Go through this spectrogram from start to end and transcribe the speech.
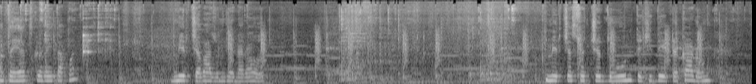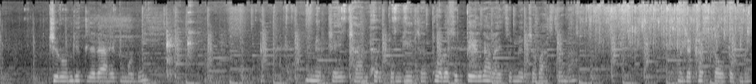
आता याच कढईत आपण मिरच्या भाजून घेणार आहोत. मिरच्या स्वच्छ धुवून त्याची देठं काढून चिरून घेतलेल्या आहेत मधून. मिरच्याही छान परतून घ्यायच्या. थोडंसं तेल घालायचं मिरच्या भाजताना. म्हणजे ठसका उठत नाही.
